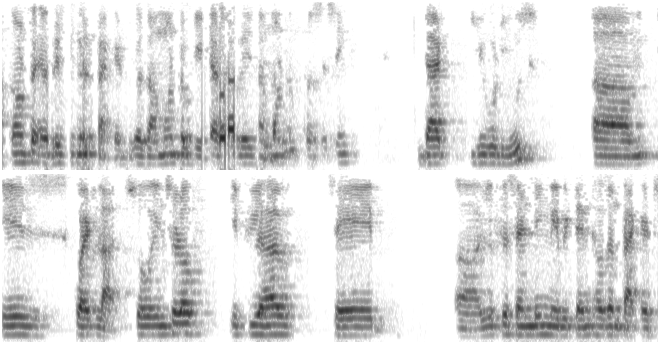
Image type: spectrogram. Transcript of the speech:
account for every single packet because the amount of data storage, the amount of processing that you would use um, is quite large. So instead of if you have say uh, if you're sending maybe 10,000 packets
